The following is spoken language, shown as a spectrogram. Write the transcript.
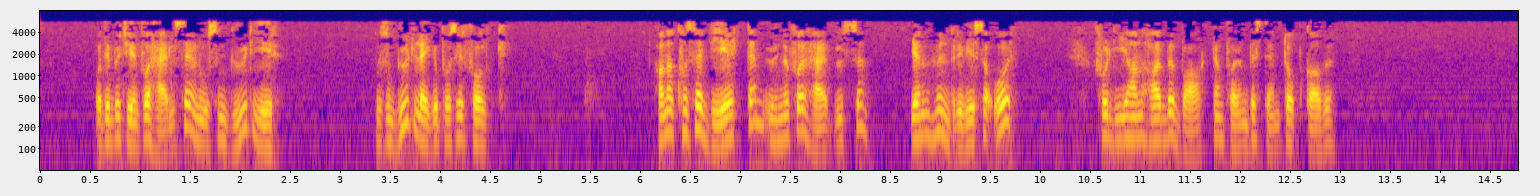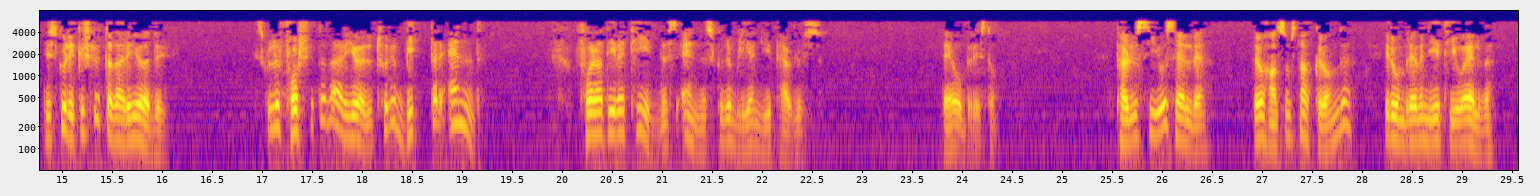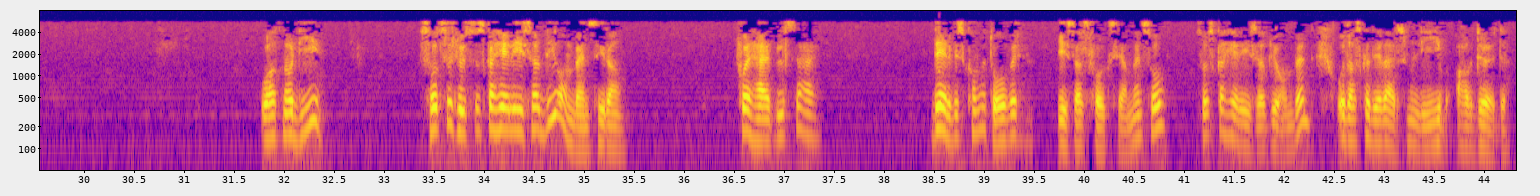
Og det betyr en forherdelse er jo noe som Gud gir. Noe som Gud legger på sitt folk. Han har konservert dem under forherdelse gjennom hundrevis av år fordi han har bevart dem for en bestemt oppgave. De skulle ikke slutte å være jøder. De skulle fortsette å være jøder to the bitter end, for at de ved tidenes ende skulle bli en ny Paulus. Det er jeg overbevist om. Paulus sier jo selv det. Det er jo han som snakker om det i Rombrevet 9, 10 og 11. Og at når de Så til slutt så skal hele Israel bli omvendt, sier han. Forherdelse er delvis kommet over Israels folk, sier han. Men så, så skal hele Israel bli omvendt, og da skal det være som liv av døde.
